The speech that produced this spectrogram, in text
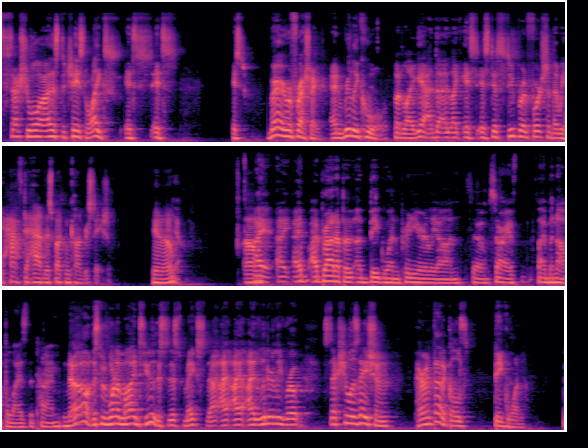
sexualize to chase likes. It's it's it's very refreshing and really cool. But like yeah the, like it's it's just super unfortunate that we have to have this fucking conversation you know? Yeah. um, I, I, I- I brought up a, a big one pretty early on, so sorry if, if I monopolized the time. no this was one of mine too this this makes i i, I literally wrote sexualization parentheticals big one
